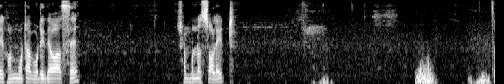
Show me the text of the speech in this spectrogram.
দেখুন, মোটা বডি দেওয়া আছে, সম্পূর্ণ সলিড তো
